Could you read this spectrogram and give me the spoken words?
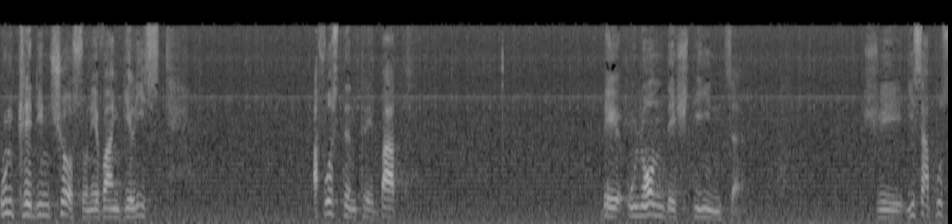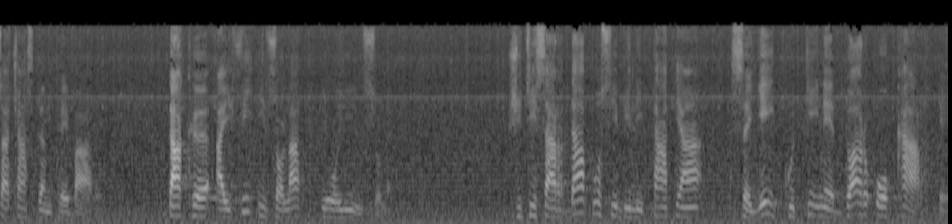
Un credincios, un evanghelist, a fost întrebat de un om de știință și i s-a pus această întrebare. Dacă ai fi izolat pe o insulă și ți s-ar da posibilitatea să iei cu tine doar o carte,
